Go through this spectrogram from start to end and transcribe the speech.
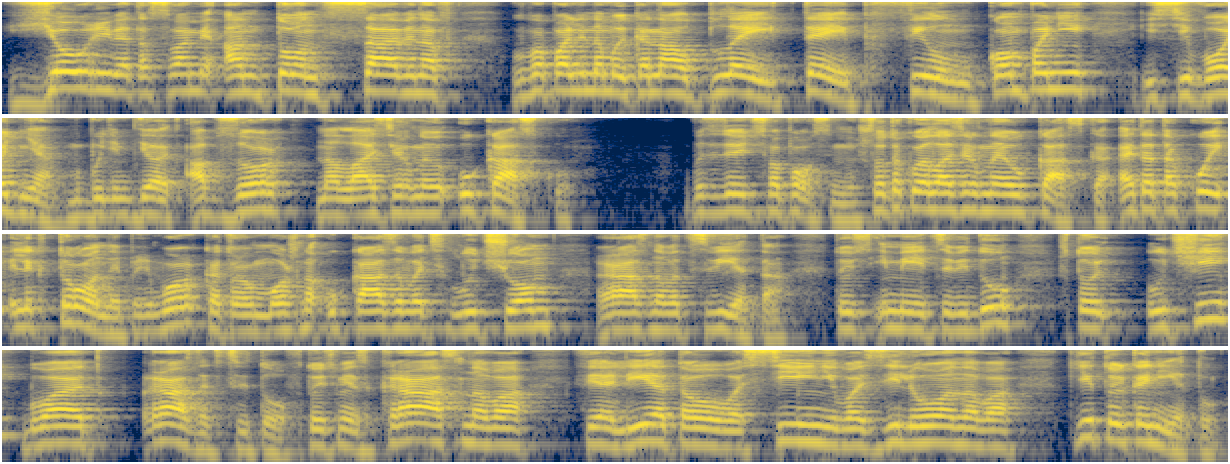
Йоу, ребята, с вами Антон Савинов. Вы попали на мой канал Play Tape Film Company. И сегодня мы будем делать обзор на лазерную указку. Вы задаетесь вопросами, что такое лазерная указка? Это такой электронный прибор, которым можно указывать лучом разного цвета. То есть имеется в виду, что лучи бывают разных цветов. То есть имеется красного, фиолетового, синего, зеленого, какие только нету.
